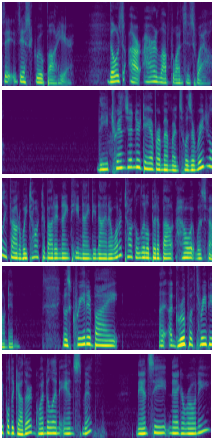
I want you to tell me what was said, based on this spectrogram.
th- this group out here. Those are our loved ones as well. The Transgender Day of Remembrance was originally founded, we talked about in 1999. I want to talk a little bit about how it was founded. It was created by a, a group of three people together Gwendolyn Ann Smith, Nancy Nangeroni,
